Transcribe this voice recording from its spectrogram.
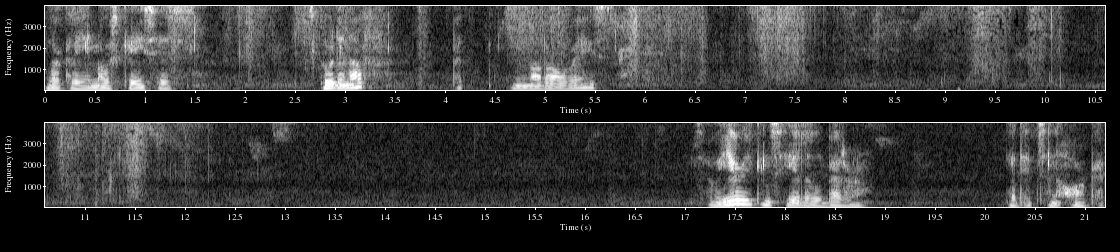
Luckily, in most cases, it's good enough, but not always. So here you can see a little better that it's an orchid.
